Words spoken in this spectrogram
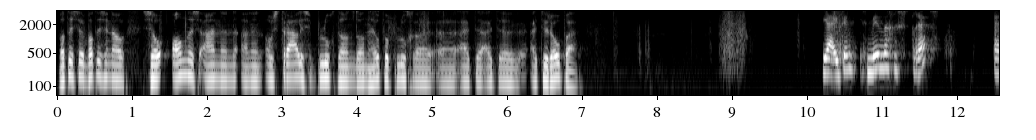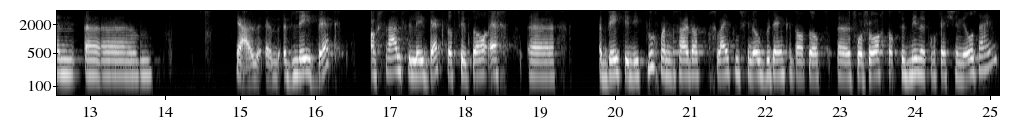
Wat is er, wat is er nou zo anders aan een, aan een Australische ploeg dan, dan heel veel ploegen uh, uit, uit, uit Europa? Ja, ik denk iets minder gestrest. En uh, ja, het laid-back, Australische laid-back, dat zit wel echt uh, een beetje in die ploeg. Maar dan zou je dat gelijk misschien ook bedenken dat dat ervoor uh, zorgt dat ze minder professioneel zijn.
